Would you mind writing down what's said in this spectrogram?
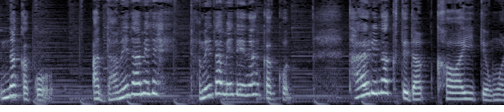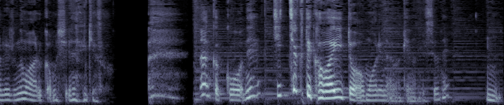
うん、なんかこうあダメダメで ダメダメでなんかこう頼りなくてだ可愛いって思われるのはあるかもしれないけど なんかこうねちっちゃくて可愛いとは思われないわけなんですよね。うん、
